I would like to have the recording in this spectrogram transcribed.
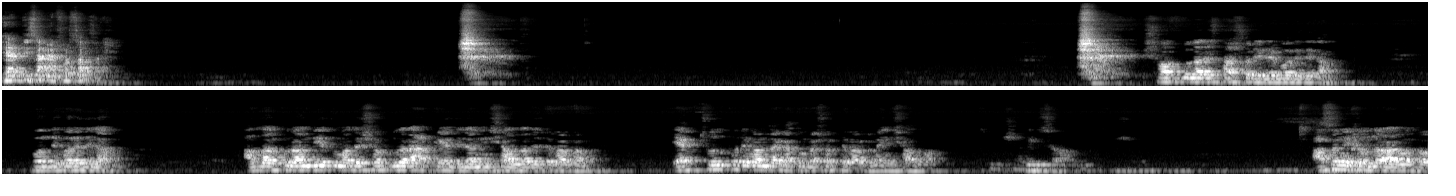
হের বিছানায় ফরসা করে। সবগুলার তার শরীরে ভরে দিলাম। বন্দি করে দিলাম। আল্লাহর কোরআন দিয়ে তোমাদের সবগুলার আটকে দিলাম ইনশাআল্লাহ যেতে পারবে না। এক চুল পরিমাণ জায়গা তোমরা সরতে পারবে না ইনশাআল্লাহ। আসনি কেউ লড়ার মতো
